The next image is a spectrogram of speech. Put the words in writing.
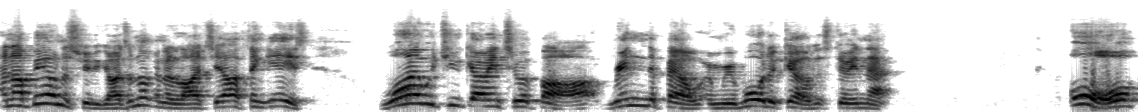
And I'll be honest with you guys, I'm not going to lie to you. I think it is. Why would you go into a bar, ring the bell, and reward a girl that's doing that? Or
